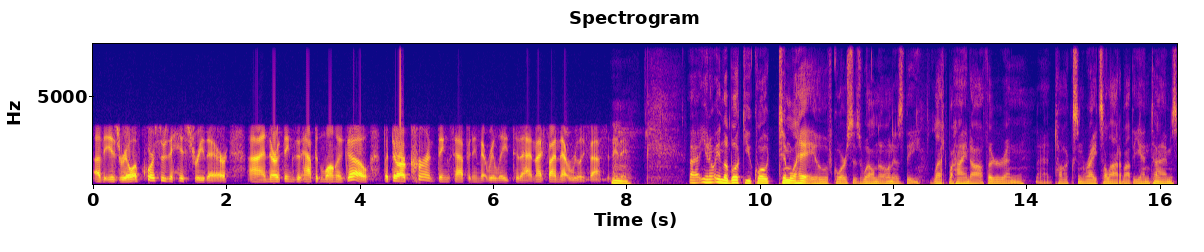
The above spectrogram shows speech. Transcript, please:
of Israel. Of course, there's a history there, uh, and there are things that happened long ago, but there are current things happening that relate to that, and I find that really fascinating. Mm. Uh, you know, in the book, you quote Tim LaHaye, who, of course, is well known as the Left Behind author and uh, talks and writes a lot about the end times.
